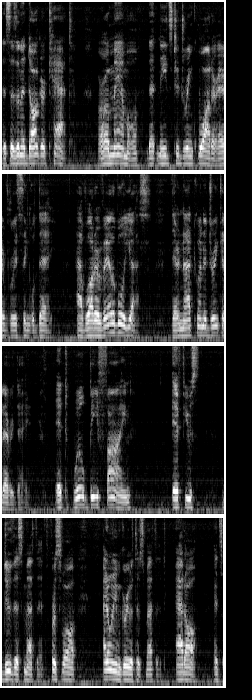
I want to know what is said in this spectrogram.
This isn't a dog or cat or a mammal that needs to drink water every single day. Have water available? Yes. They're not going to drink it every day. It will be fine if you do this method. First of all, I don't even agree with this method at all. It's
